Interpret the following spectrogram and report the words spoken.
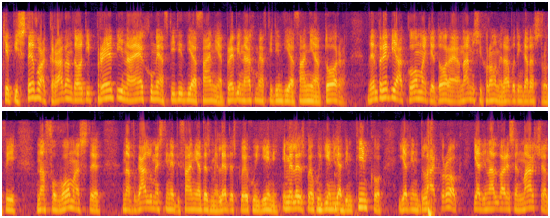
Και πιστεύω ακράδαντα ότι πρέπει να έχουμε αυτή τη διαφάνεια, πρέπει να έχουμε αυτή τη διαφάνεια τώρα. Δεν πρέπει ακόμα και τώρα, 1,5 χρόνο μετά από την καταστροφή, να φοβόμαστε να βγάλουμε στην επιφάνεια τις μελέτες που έχουν γίνει. Οι μελέτες που έχουν γίνει για την PIMCO, για την BlackRock, για την Alvarez Marshall,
